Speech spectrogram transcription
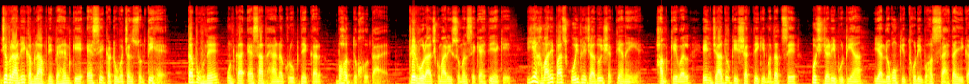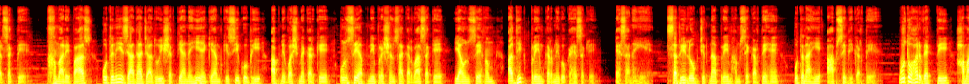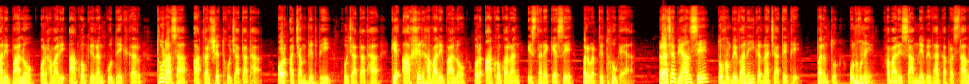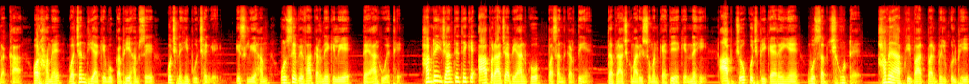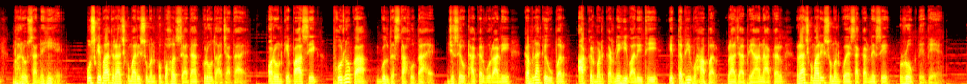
जब रानी कमला अपनी बहन के ऐसे कटु वचन सुनती है, तब उन्हें उनका ऐसा भयानक रूप देखकर बहुत दुख होता है। फिर वो राजकुमारी सुमन से कहती है कि, ये हमारे पास कोई भी जादुई शक्तियाँ नहीं है। हम केवल इन जादू की शक्ति की मदद से कुछ जड़ी बूटियाँ या लोगों की थोड़ी बहुत सहायता ही कर सकते हैं। हमारे पास उतनी ज़्यादा जादुई शक्तियाँ नहीं है कि हम किसी को भी अपने वश में करके उनसे अपनी प्रशंसा करवा सके या उनसे हम अधिक प्रेम करने को कह सके। ऐसा नहीं है। सभी लोग जितना प्रेम हमसे करते हैं, उतना ही आपसे भी करते हैं। वो तो हर व्यक्ति हमारे बालों और हमारी आँखों के रंग को देखकर थोड़ा सा आकर्षित हो जाता था और अचंभित भी हो जाता था कि आखिर हमारे बालों और आँखों का रंग इस तरह कैसे परिवर्तित हो गया। राजा बयान से तो हम विवाह नहीं करना चाहते थे, परंतु उन्होंने हमारे सामने विवाह का प्रस्ताव रखा और हमें वचन दिया कि वो कभी हमसे कुछ नहीं पूछेंगे। इसलिए हम उनसे विवाह करने के लिए तैयार हुए थे। हम नहीं जानते थे कि आप राजा बयान को पसंद करती हैं। तब राजकुमारी सुमन कहती है कि नहीं, आप जो कुछ भी कह रही हैं, वो सब झूठ है। हमें आपकी बात पर बिल्कुल भी भरोसा नहीं है। उसके बाद राजकुमारी सुमन को बहुत ज़्यादा क्रोध आ जाता है और उनके पास एक फूलों का गुलदस्ता होता है, जिसे उठाकर वो रानी कमला के ऊपर आक्रमण करने ही वाली थी कि तभी वहाँ पर राजा बयान आकर राजकुमारी सुमन को ऐसा करने से रोक देते हैं।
